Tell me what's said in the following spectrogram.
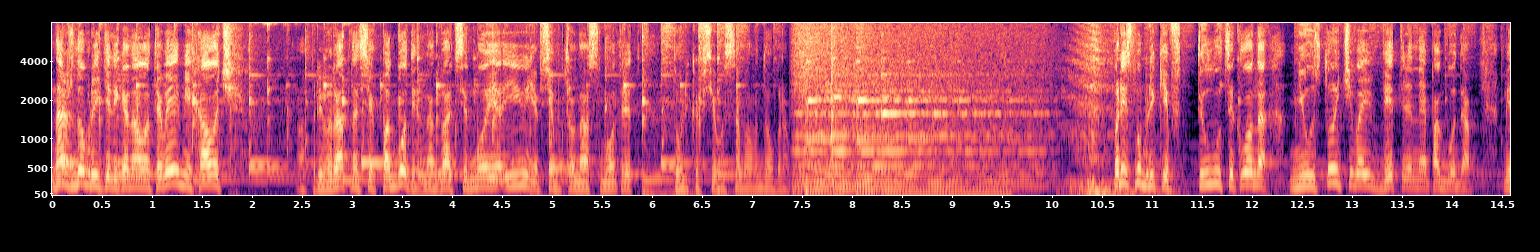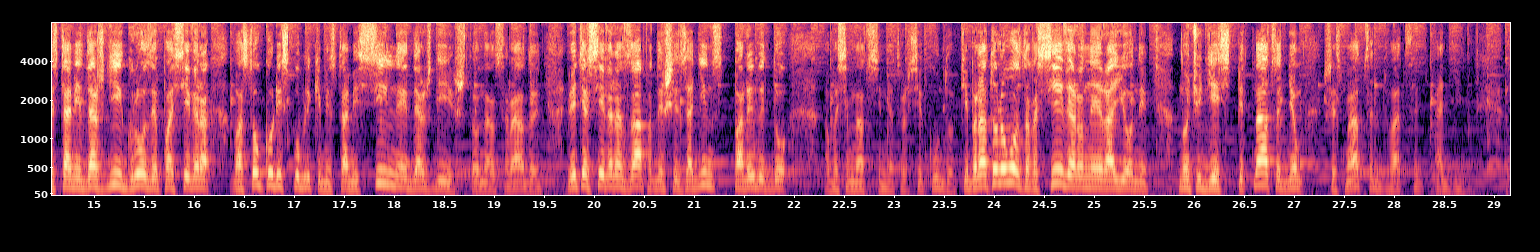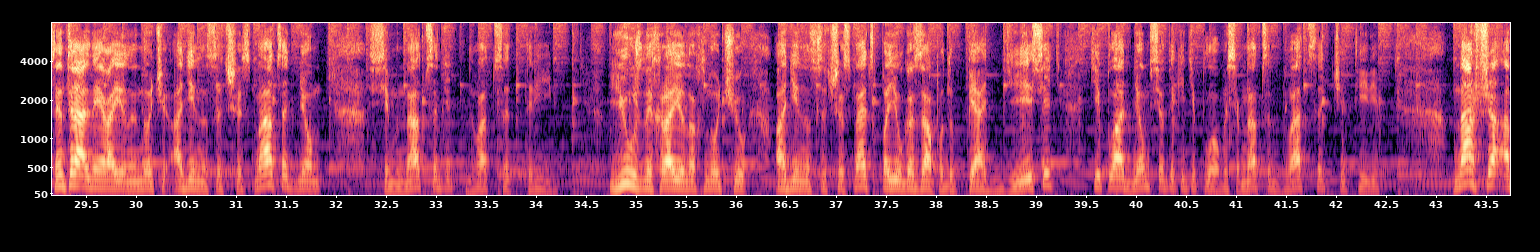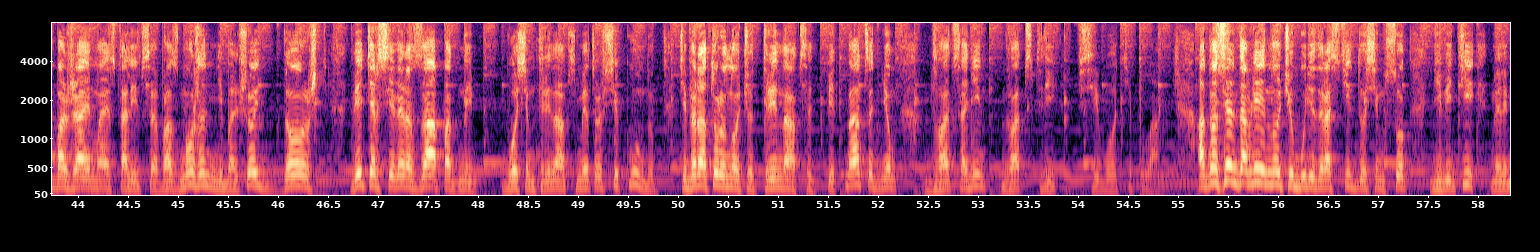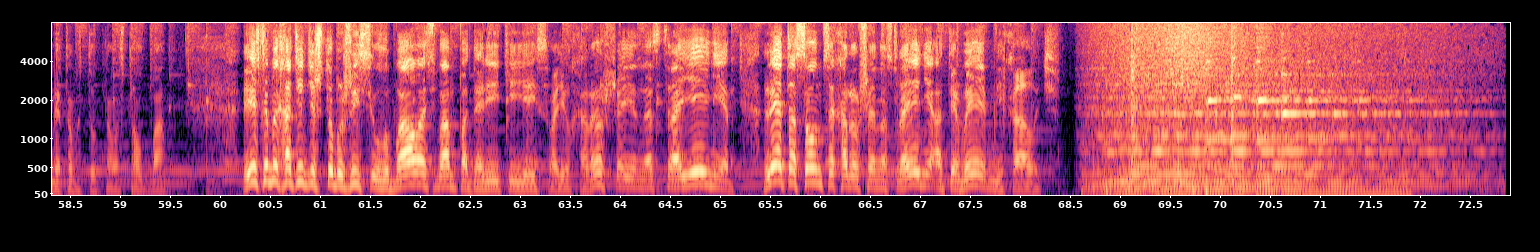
Наш добрый телеканал АТВ Михалыч о превратностях погоды на 27 июня. Всем, кто нас смотрит, только всего самого доброго. По республике в тылу циклона неустойчивая ветреная погода. Местами дожди и грозы по северо-востоку республики, местами сильные дожди, что нас радует. Ветер северо-западный 6-11, порывы до 18 метров в секунду. Температура воздуха северные районы ночью 10-15, днем 16-21. Центральные районы ночью 11-16, днем 17-23 южных районах ночью 11-16, по юго-западу 5-10 тепла, днем все-таки тепло 18-24. Наша обожаемая столица. Возможен небольшой дождь. Ветер северо-западный 8-13 метров в секунду. Температура ночью 13-15, днем 21-23 всего тепла. Атмосферное давление ночью будет расти до 709 миллиметров ртутного столба. Если вы хотите, чтобы жизнь улыбалась вам, подарите ей свое хорошее настроение. Лето, солнце, хорошее настроение. АТВ Михалыч.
